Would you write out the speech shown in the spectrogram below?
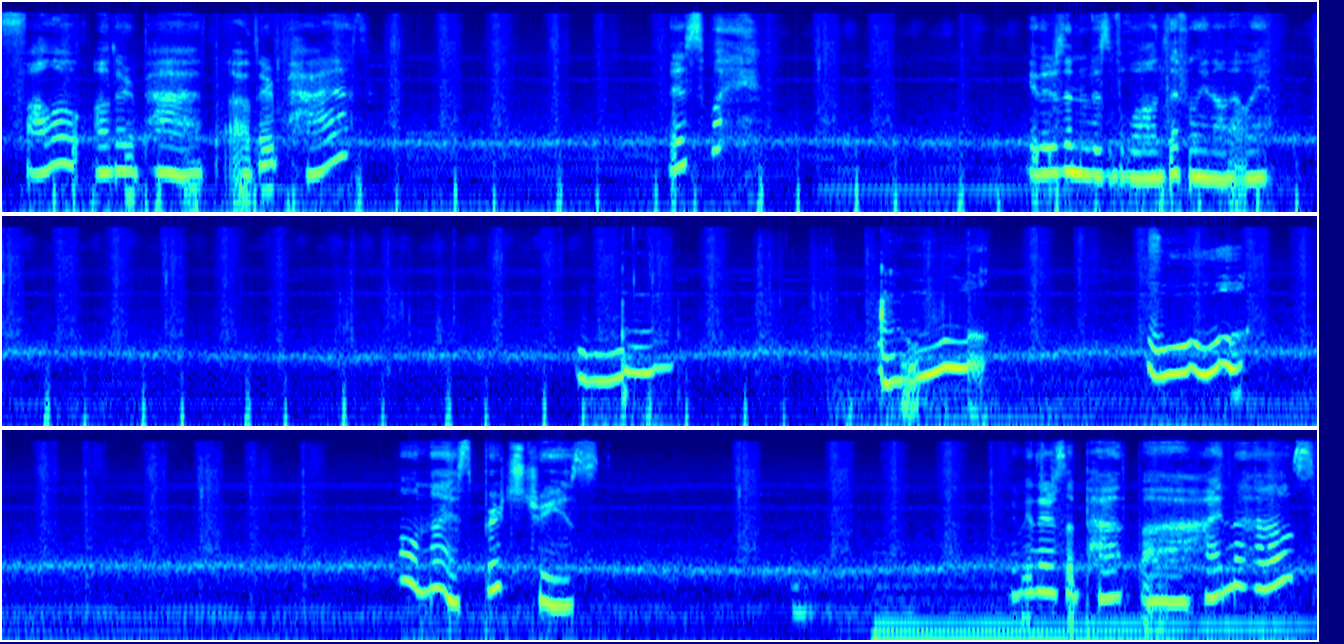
Follow other path. Other path? This way? Yeah, there's an invisible wall. Definitely not that way. Ooh. Ooh. Ooh. Oh, nice. Birch trees. Maybe there's a path behind the house?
